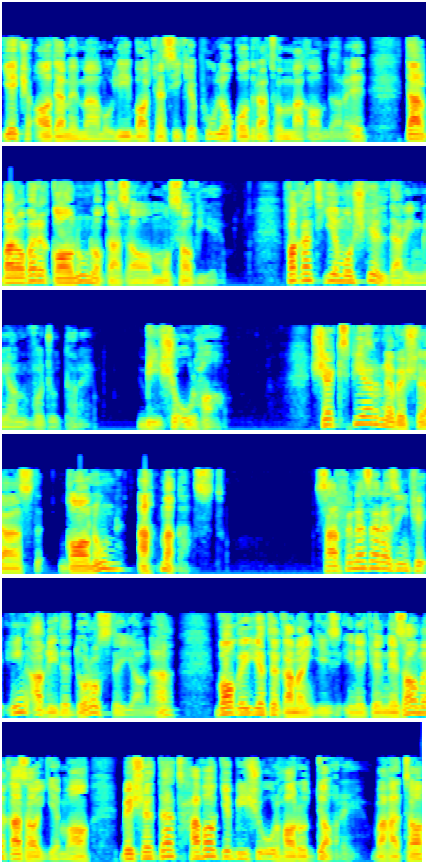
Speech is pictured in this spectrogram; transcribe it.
یک آدم معمولی با کسی که پول و قدرت و مقام داره در برابر قانون و قضا مساویه. فقط یه مشکل در این میان وجود داره. بیشعورها. شکسپیر نوشته است قانون احمق است. صرف نظر از اینکه این عقیده درسته یا نه، واقعیت غمانگیز اینه که نظام غذایی ما به شدت هوای بیشعورها رو داره و حتی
